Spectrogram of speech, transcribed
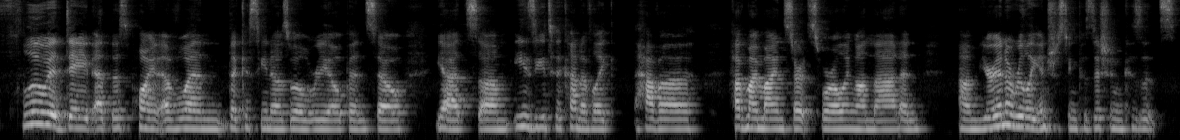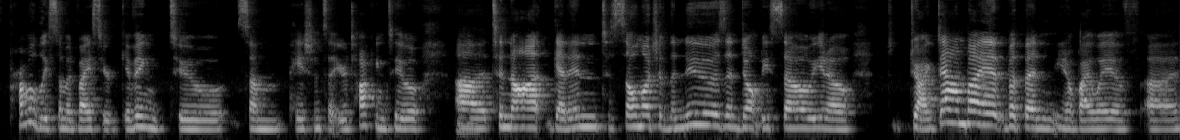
fluid date at this point of when the casinos will reopen. So yeah, it's um, easy to kind of like have a have my mind start swirling on that. And um, you're in a really interesting position because it's probably some advice you're giving to some patients that you're talking to uh, to not get into so much of the news and don't be so you know dragged down by it. But then you know by way of uh,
